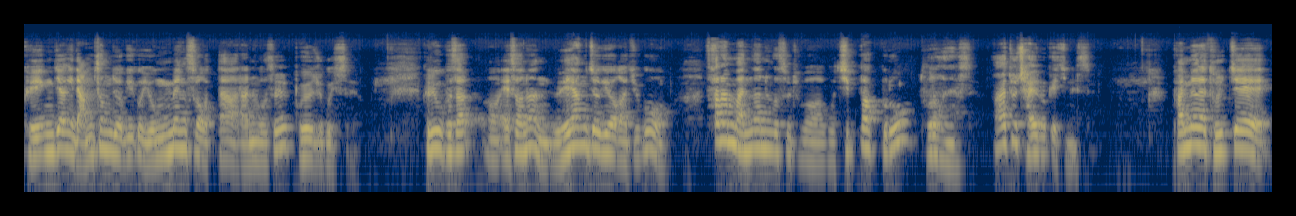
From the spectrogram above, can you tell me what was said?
굉장히 남성적이고 용맹스러웠다라는 것을 보여주고 있어요. 그리고 그 사, 어, 에서는 외향적이어가지고 사람 만나는 것을 좋아하고 집 밖으로 돌아다녔어요. 아주 자유롭게 지냈어요. 반면에 둘째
